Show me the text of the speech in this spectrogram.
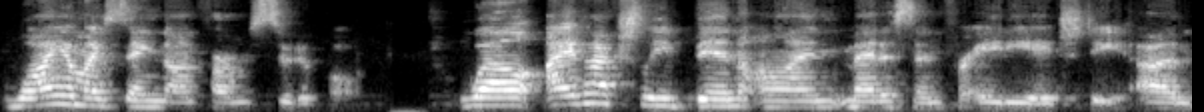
Why am I saying non pharmaceutical? Well, I've actually been on medicine for ADHD. Um,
